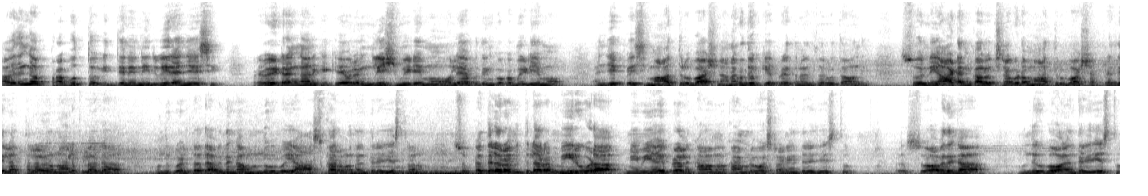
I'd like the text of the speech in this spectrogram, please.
ఆ విధంగా ప్రభుత్వ విద్యని నిర్వీర్యం చేసి ప్రైవేట్ రంగానికి కేవలం ఇంగ్లీష్ మీడియమో లేకపోతే ఇంకొక మీడియమో అని చెప్పేసి మాతృభాషను అనగదొక్కే ప్రయత్నం జరుగుతూ ఉంది. సో ఇన్ని ఆటంకాలు వచ్చినా కూడా మాతృభాష ప్రజల తలలో నాలుగులాగా ముందుకు వెళ్తుంది. ఆ విధంగా ముందుకు పోయే ఆస్కారం ఉందని తెలియజేస్తున్నాను. సో పెద్దలారా మిత్రులారా మీరు కూడా మేము ఈ అభిప్రాయాలను కామ కామెంట్ బాక్స్లో అని తెలియజేస్తూ సో ఆ విధంగా ముందుకు పోవాలని తెలియజేస్తూ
